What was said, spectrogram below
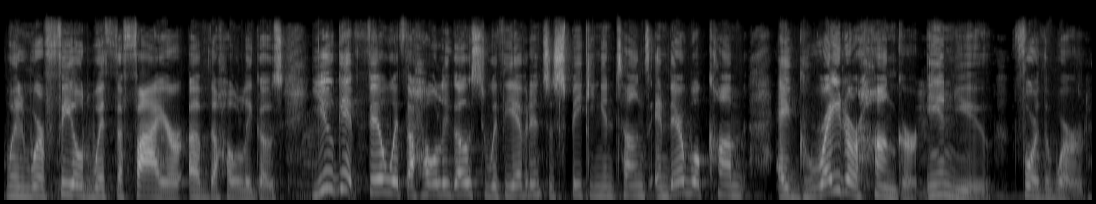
when we're filled with the fire of the Holy Ghost. You get filled with the Holy Ghost with the evidence of speaking in tongues, and there will come a greater hunger in you for the word.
